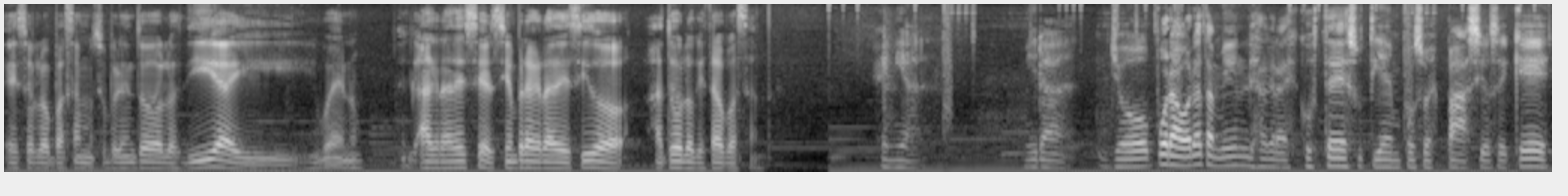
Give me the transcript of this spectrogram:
Eso lo pasamos súper bien todos los días y, y bueno, agradecer, siempre agradecido a todo lo que está pasando. Genial. Mira, yo por ahora también les agradezco a ustedes su tiempo, su espacio. Sé que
